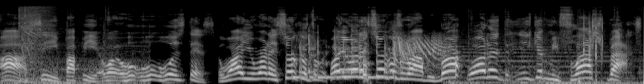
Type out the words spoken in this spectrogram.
Ah, see, Papi. Who, who, who is this? Why are you running circles? Why are you running circles around me, bro? What? Are, you giving me flashbacks.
